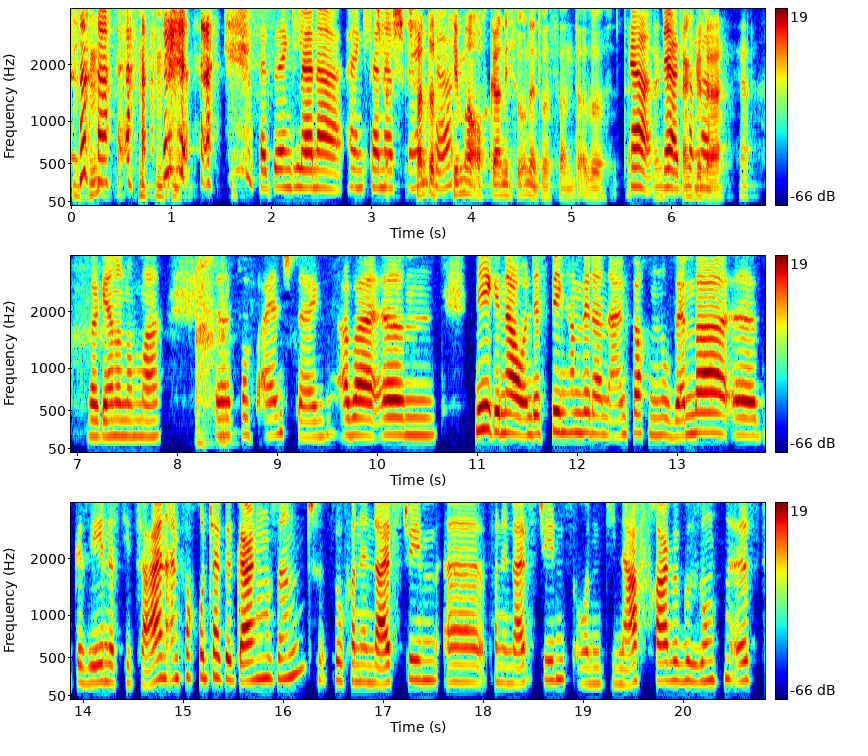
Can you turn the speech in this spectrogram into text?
Mhm. also ein kleiner, ein kleiner ich, ich fand das Thema auch gar nicht so uninteressant. Also ja, danke, ja, danke da. Ja. Wir gerne nochmal äh, drauf einsteigen. Aber ähm, nee, genau. Und deswegen haben wir dann einfach im November äh, gesehen, dass die Zahlen einfach runtergegangen sind, so von den Livestream, äh, von den Livestreams und die Nachfrage gesunken ist.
